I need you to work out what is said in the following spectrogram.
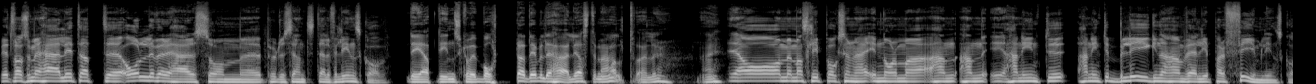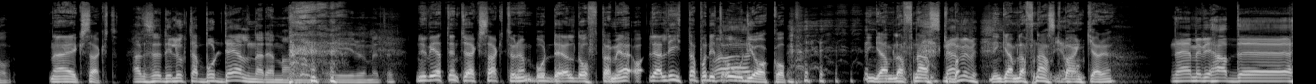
vet du vad som är härligt? Att eh, Oliver är här som eh, producent istället för Lindskov. Det är att din ska vara borta, det är väl det härligaste med allt, va? eller? Nej. Ja, men man slipper också den här enorma... Han, han, han, är inte, han är inte blyg när han väljer parfym, Lindskov. Nej, exakt. Alltså, det luktar bordell när den mannen är i rummet. Nu vet inte jag exakt hur en bordell doftar, men jag, jag litar på ditt Ah. ord Jakob. Din gamla, fnask, Nej, men- din gamla fnaskbankare. Nej, men vi hade,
